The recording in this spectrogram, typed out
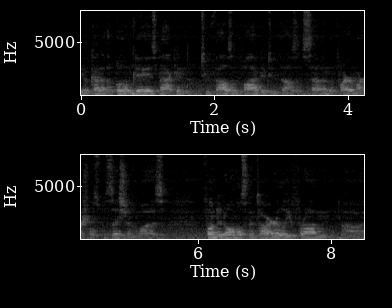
you know, kind of the boom days back in 2005 to 2007, the fire marshal's position was funded almost entirely from uh,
